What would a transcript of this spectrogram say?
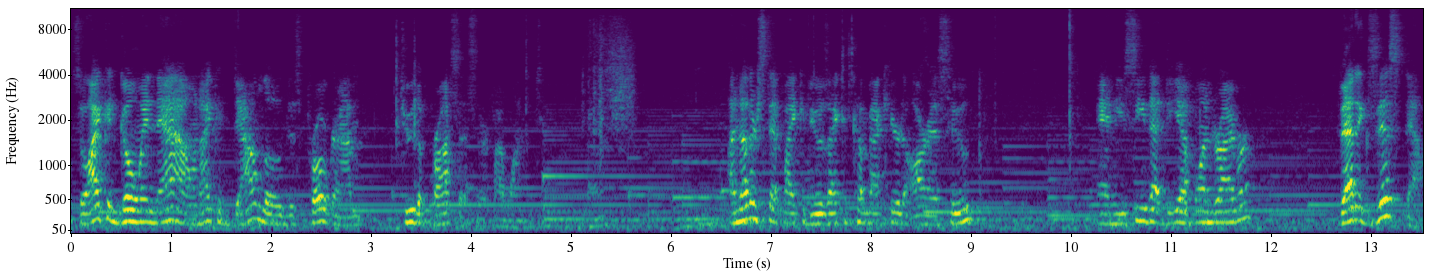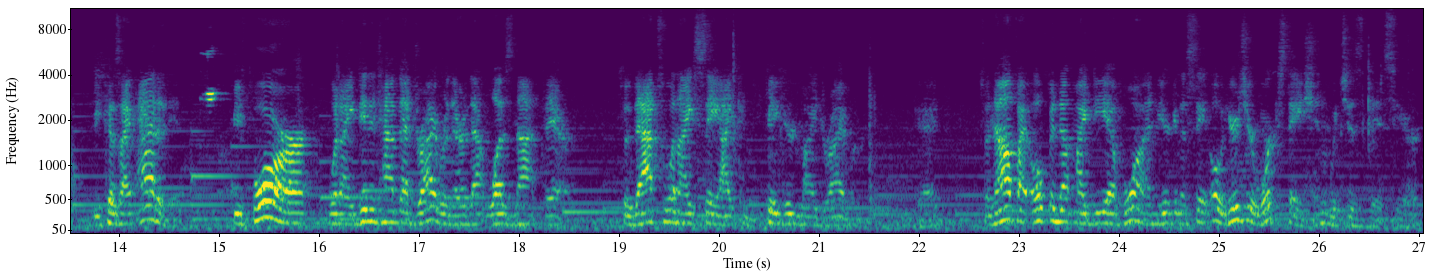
So I could go in now and I could download this program to the processor if I wanted to. Another step I could do is I could come back here to RSWho, and you see that DF1 driver? That exists now because I added it. Before, when I didn't have that driver there, that was not there. So that's when I say I configured my driver. Okay. So now if I opened up my DF1, you're going to say, oh, here's your workstation, which is this here.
